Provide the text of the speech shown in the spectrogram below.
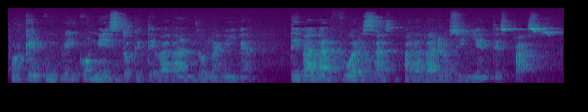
porque el cumplir con esto que te va dando la vida te va a dar fuerzas para dar los siguientes pasos.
